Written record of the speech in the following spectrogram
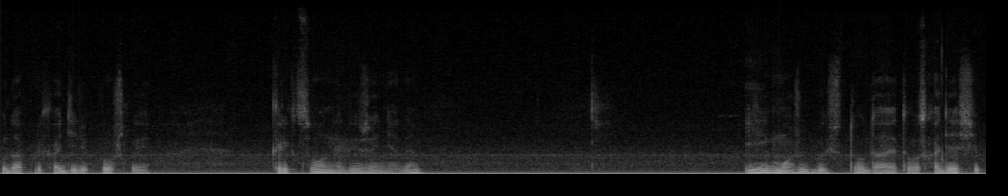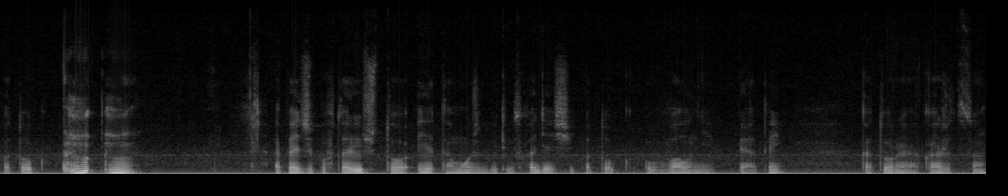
куда приходили прошлые коррекционные движения, да? И может быть, что да, это восходящий поток. Опять же повторюсь, что это может быть восходящий поток в волне пятой которая окажется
